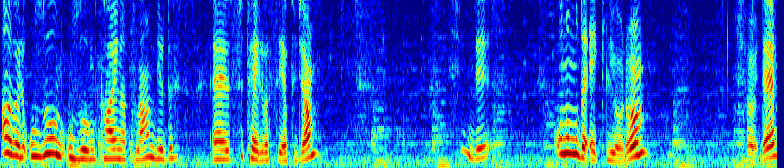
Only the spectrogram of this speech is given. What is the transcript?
ama böyle uzun uzun kaynatılan bir de e, süt helvası yapacağım. Şimdi unumu da ekliyorum. Şöyle.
